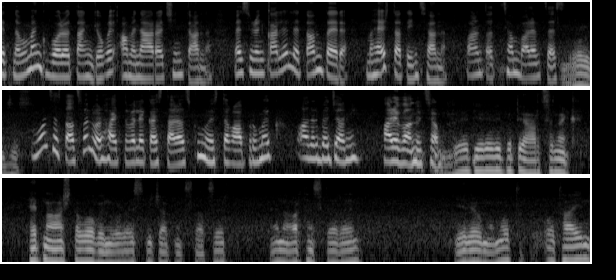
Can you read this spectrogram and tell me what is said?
գտնվում ենք Որոտան գյուղի ամենաառաջին տանը։ Մեզ հյուրընկալել է տան տերը Մհեր Տատինցյանը։ Պարոն Տատինցյան, բարև ձեզ։ Բարև ձեզ։ Ոնց է ստացվել, որ հայտնվել եք այս տարածքում ու այստեղ ապրում եք Ադրբեջանի հարևանությամբ։ Դե այդ երևի պետք է հարցնենք հետնահաշտողին, որ այս վիճակն է ստացել։ Այնա արդեն ստեղ են։ Երևում է մոտ օթային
